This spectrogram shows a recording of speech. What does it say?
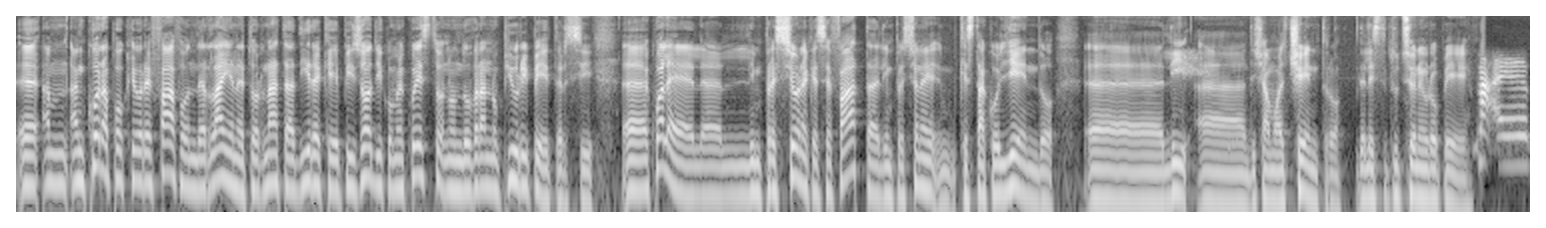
Eh, am- ancora poche ore fa von der Leyen è tornata a dire che episodi come questo non dovranno più ripetersi. Eh, qual è l- l'impressione che si è fatta, l'impressione che sta cogliendo eh, lì, eh, diciamo, al centro delle istituzioni europee? Ma eh,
